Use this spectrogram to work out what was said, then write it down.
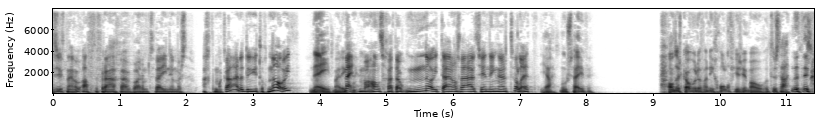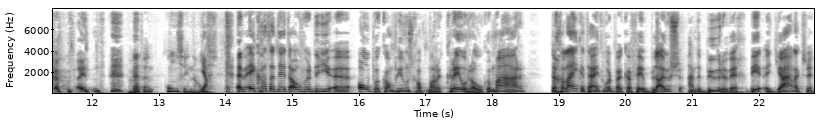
Zit zich nou af te vragen waarom twee nummers achter elkaar. Dat doe je toch nooit? Nee, maar ik... Nee, maar Hans gaat ook nooit tijdens de uitzending naar het toilet. Ja, ik moest even. Anders komen er van die golfjes in mijn ogen te staan. Dat is vervelend. Wat een onzin, Hans. Ja, en ik had het net over die eh, open kampioenschap makreel roken. Maar tegelijkertijd wordt bij Café Bluis aan de Burenweg... weer het jaarlijkse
